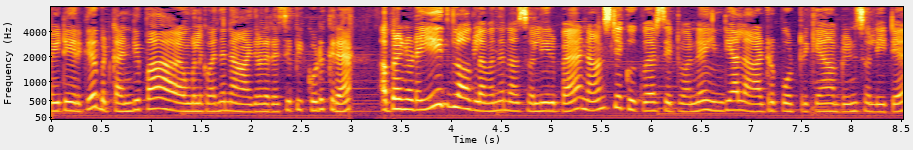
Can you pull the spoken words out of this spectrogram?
போயிட்டே இருக்குது பட் கண்டிப்பாக உங்களுக்கு வந்து நான் இதோட ரெசிபி கொடுக்குறேன். அப்புறம் என்னோட ஈத் vlogல வந்து நான் சொல்லியிருப்பேன். நான்ஸ்டிக் குக்வேர் செட் ஒன்று இந்தியாவில் ஆர்டர் போட்டிருக்கேன் அப்படின்னு சொல்லிட்டு.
